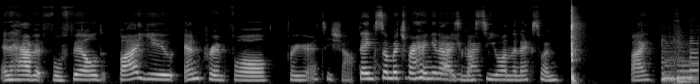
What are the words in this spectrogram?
and have it fulfilled by you and Printful for your Etsy shop. Thanks so much for hanging out, and I'll see you on the next one. Bye.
